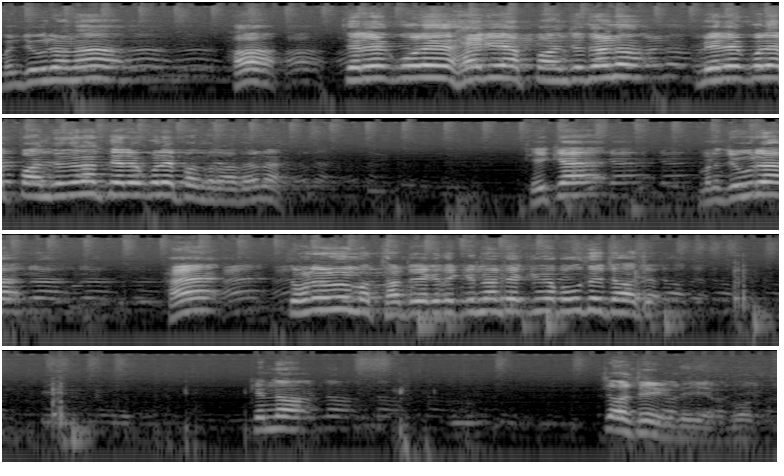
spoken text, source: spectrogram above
ਮਨਜ਼ੂਰ ਹੈ ਨਾ? ਹਾਂ, ਤੇਰੇ ਕੋਲੇ ਹੈਗੇ ਆ 5 ਦਿਨ, ਮੇਰੇ ਕੋਲੇ 5 ਦਿਨ ਤੇਰੇ ਕੋਲੇ 15 ਦਿਨ ਠੀਕ ਹੈ? ਮਨਜ਼ੂਰ ਹੈ ਹੈ? ਤੇ ਹੁਣ ਉਹਨੂੰ ਮੱਥਾ ਟੇਕਦੇ, ਕਿੰਨਾ ਟੇਕੇਗਾ ਬਹੂ ਦੇ ਚਾਚ ਕਿੰਨਾ? ਚੱਲ ਟੇਕਦੇ ਯਾਰ, ਬਹੁਤ।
